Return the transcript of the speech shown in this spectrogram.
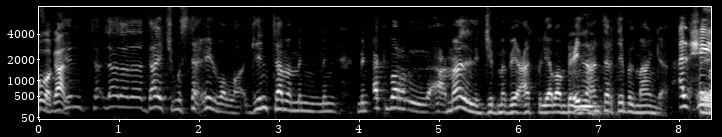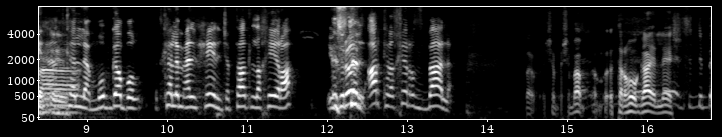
هو قال. جنت لا لا لا دايتش مستحيل والله. جنتاما من من من أكبر الأعمال اللي تجيب مبيعات باليابان بعيدا عن ترتيب المانجا. الحين إيه. اتكلم مو بقبل اتكلم عن الحين الشابترات الأخيرة. يقولون. الأرك الأخير زبالة. طيب شب- شباب ترى هو قايل ليش؟ سد-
